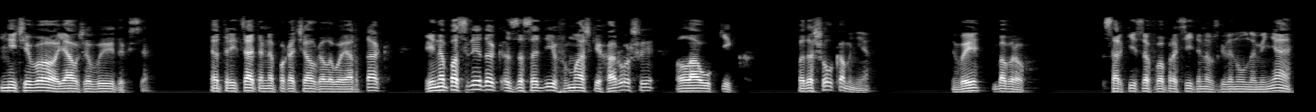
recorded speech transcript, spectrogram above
Ничего, я уже выдохся. Отрицательно покачал головой Артак и напоследок, засадив Машке хороший лаукик, подошел ко мне. — Вы, Бобров? Саркисов вопросительно взглянул на меня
